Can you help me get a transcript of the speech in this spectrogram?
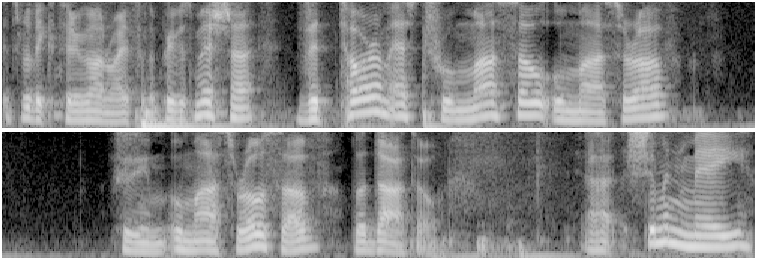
it's really continuing on right from the previous Mishnah. Vitorum est trumaso umasarav, excuse me, umasrosav ladato. Uh, Shimon may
